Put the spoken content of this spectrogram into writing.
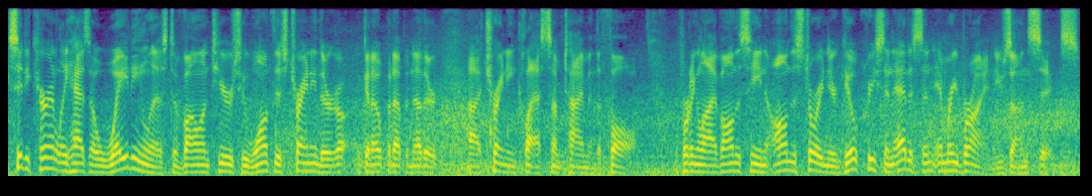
City currently has a waiting list of volunteers who want this training. They're going to open up another uh, training class sometime in the fall. Reporting live on the scene on the story near Gilcrease and Edison, Emory Bryan, News on 6.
